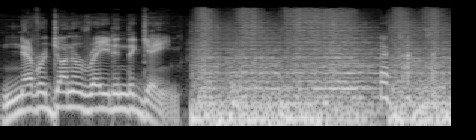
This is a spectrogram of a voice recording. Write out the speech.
never done a raid in the game?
